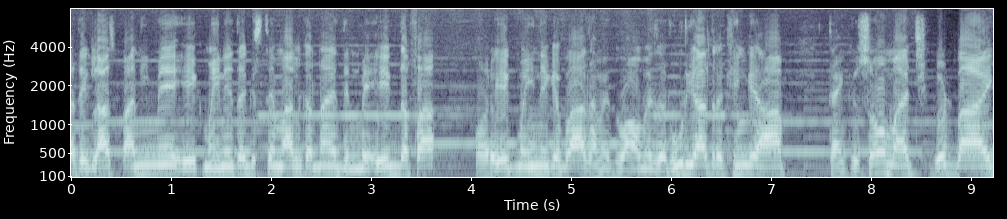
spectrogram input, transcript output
आधे ग्लास पानी में एक महीने तक इस्तेमाल करना है। दिन में एक दफ़ा और एक महीने के बाद हमें दुआओं में ज़रूर याद रखेंगे आप। Thank you so much goodbye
